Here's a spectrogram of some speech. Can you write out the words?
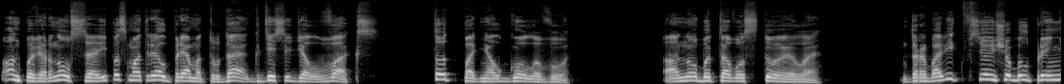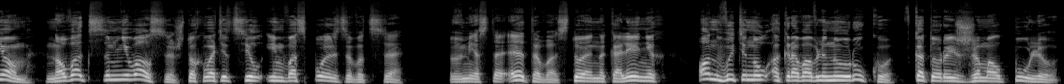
Он повернулся и посмотрел прямо туда, где сидел Вакс. Тот поднял голову. «Оно бы того стоило». Дробовик все еще был при нем, но Вакс сомневался, что хватит сил им воспользоваться. Вместо этого, стоя на коленях, он вытянул окровавленную руку, в которой сжимал пулю.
